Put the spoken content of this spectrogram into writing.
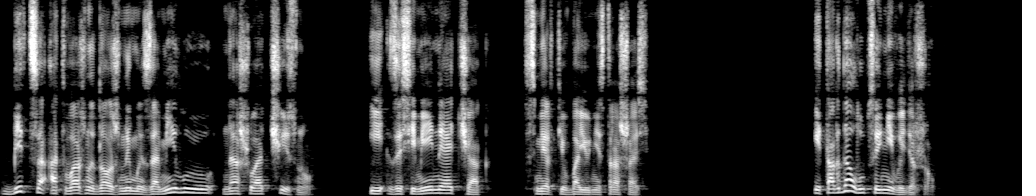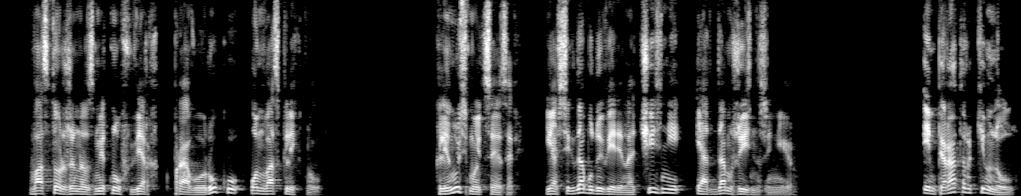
Биться отважно должны мы за милую нашу отчизну и за семейный очаг, смерти в бою не страшась. И тогда Луций не выдержал. Восторженно взметнув вверх правую руку, он воскликнул. «Клянусь, мой Цезарь, я всегда буду верен отчизне и отдам жизнь за нее». Император кивнул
